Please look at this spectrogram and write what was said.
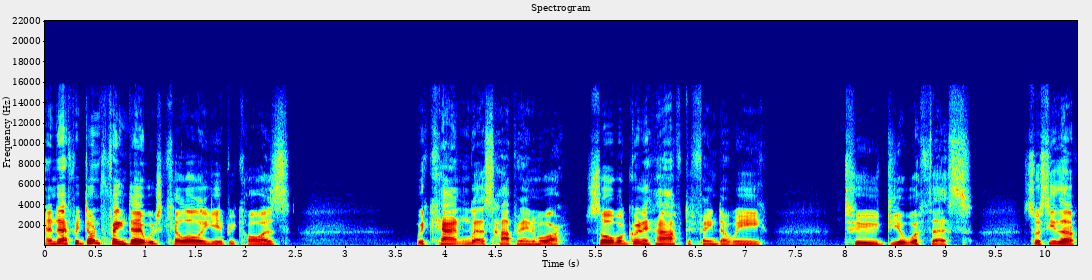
And if we don't find out, we'll just kill all of you because we can't let this happen anymore. So we're going to have to find a way to deal with this so it's either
